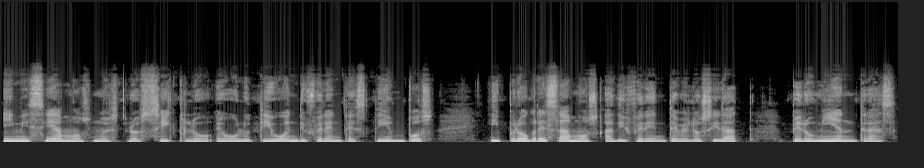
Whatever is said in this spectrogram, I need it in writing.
Iniciamos nuestro ciclo evolutivo en diferentes tiempos y progresamos a diferente velocidad, pero mientras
